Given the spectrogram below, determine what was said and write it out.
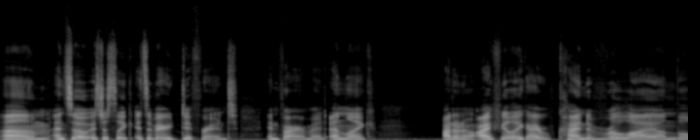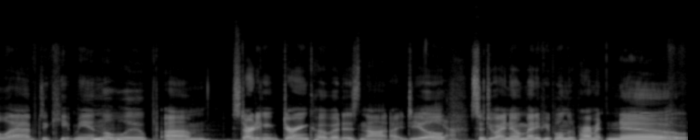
Um, and so it's just like it's a very different environment. And like i don't know i feel like i kind of rely on the lab to keep me in mm-hmm. the loop. Um, starting during COVID is not ideal. Yeah. So, do I know many people in the department? No.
